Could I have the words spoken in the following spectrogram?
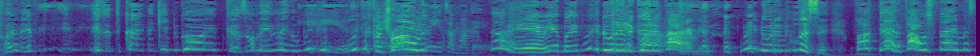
Clint, if, if, is it the crack that keep you going? Because, I mean, nigga, we can, we can control it. We ain't talking about that. Oh, yeah, yeah, but if we can do it in a good environment. we can do it in, listen, fuck that. If I was famous,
